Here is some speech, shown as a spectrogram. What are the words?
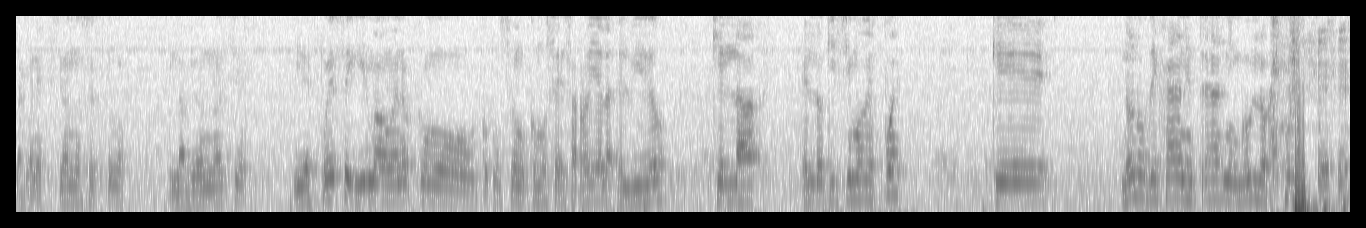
la conexión, ¿no es cierto? La peor noche. Y después seguir más o menos cómo, se- cómo se desarrolla la- el video, que es, la, es lo que hicimos después, que no nos dejaban entrar a ningún local.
